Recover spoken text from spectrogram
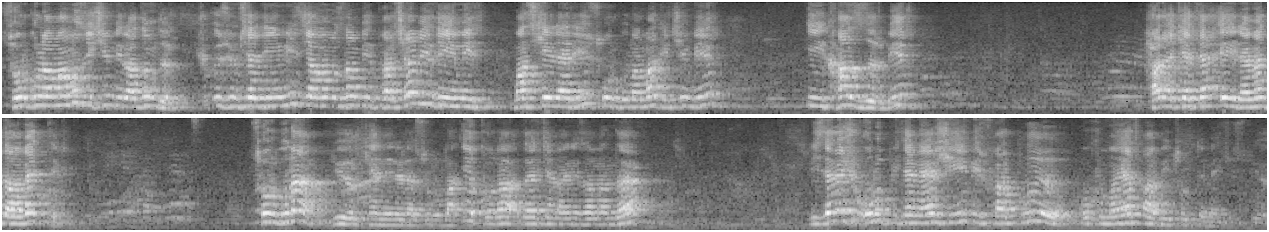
sorgulamamız için bir adımdır. Şu özümsediğimiz, yanımızdan bir parça bildiğimiz maskeleri sorgulamak için bir ikazdır, bir harekete, eyleme davettir. Sorgula diyor kendini Resulullah. İkra derken aynı zamanda bizlere şu olup biten her şeyi bir farklı okumaya tabi tut demek istiyor.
